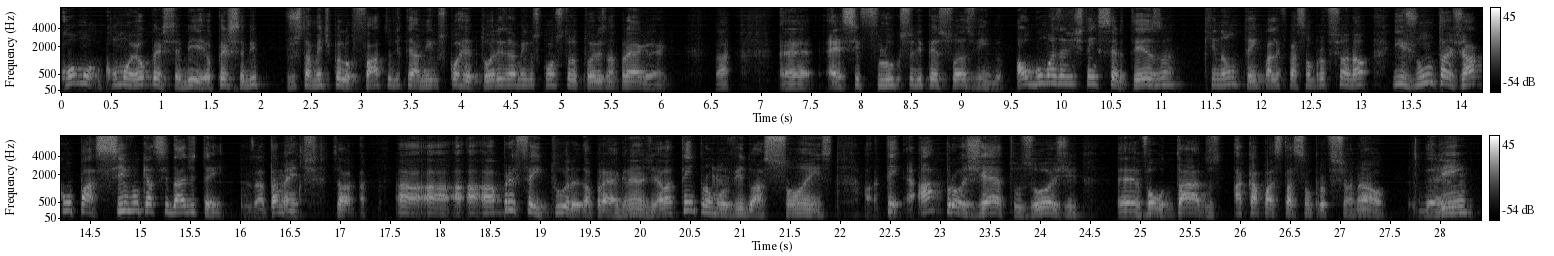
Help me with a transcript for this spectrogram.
como, como eu percebi, eu percebi justamente pelo fato de ter amigos corretores e amigos construtores na Praia Grande. Tá? É, esse fluxo de pessoas vindo. Algumas a gente tem certeza que não tem qualificação profissional e junta já com o passivo que a cidade tem. Exatamente. A, a, a, a prefeitura da Praia Grande ela tem promovido ações, tem- há projetos hoje é, voltados à capacitação profissional. É, Sim, Sim.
